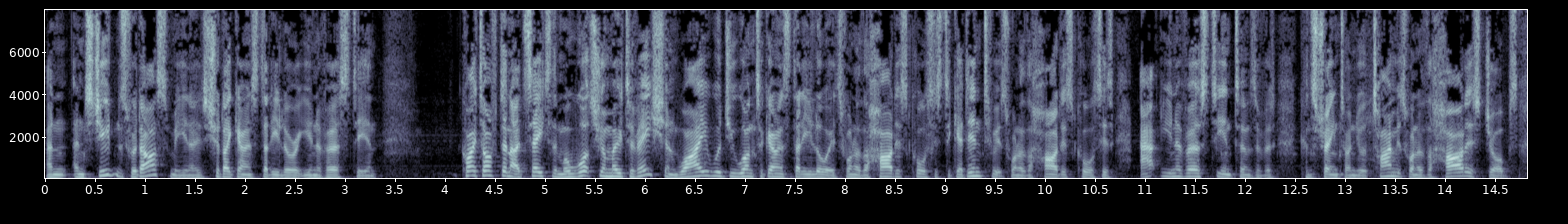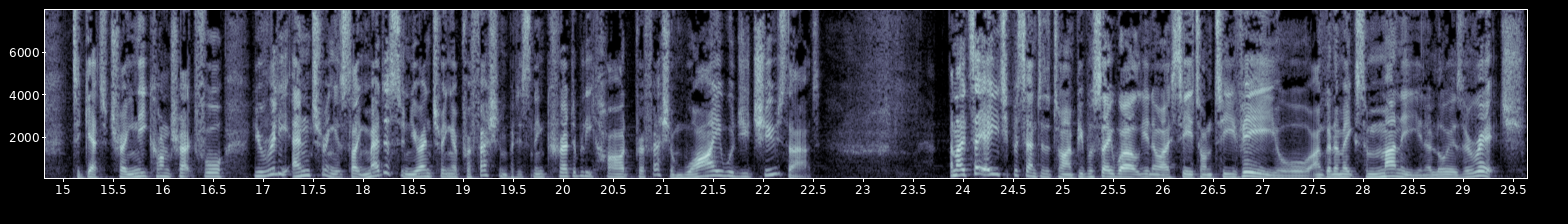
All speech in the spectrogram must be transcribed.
and, and students would ask me, you know, should I go and study law at university? And quite often I'd say to them, well, what's your motivation? Why would you want to go and study law? It's one of the hardest courses to get into. It's one of the hardest courses at university in terms of a constraint on your time. It's one of the hardest jobs to get a trainee contract for. You're really entering, it's like medicine. You're entering a profession, but it's an incredibly hard profession. Why would you choose that? And I'd say 80% of the time people say, well, you know, I see it on TV or I'm going to make some money. You know, lawyers are rich.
